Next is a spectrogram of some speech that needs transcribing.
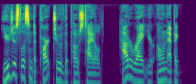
You just listened to part two of the post titled How to Write Your Own Epic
